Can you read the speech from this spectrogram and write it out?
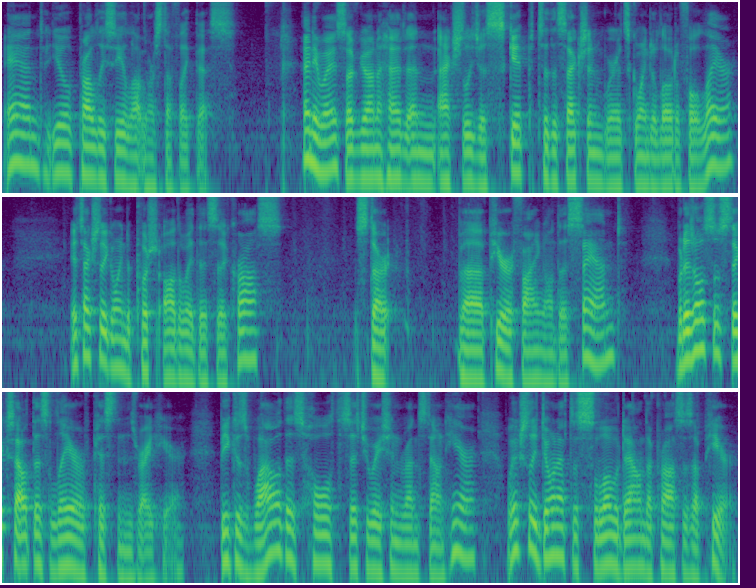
and you'll probably see a lot more stuff like this. Anyways, I've gone ahead and actually just skip to the section where it's going to load a full layer. It's actually going to push all the way this across, start uh, purifying all the sand, but it also sticks out this layer of pistons right here, because while this whole situation runs down here, we actually don't have to slow down the process up here.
